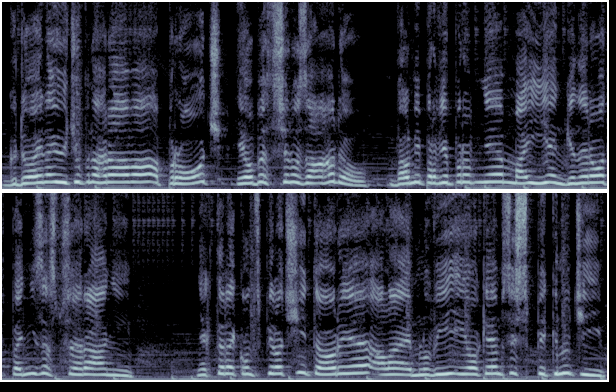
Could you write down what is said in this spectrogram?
Kdo je na YouTube nahrává a proč, je obestřeno záhadou. Velmi pravděpodobně mají jen generovat peníze z přehrání. Některé konspirační teorie ale mluví i o jakémsi spiknutí,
